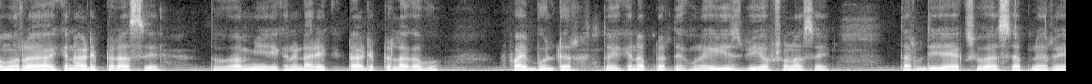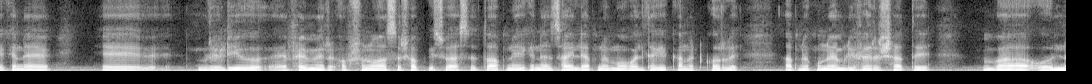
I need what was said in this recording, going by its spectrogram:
আমার এখানে অ্যাডাপ্টার আছে, তো আমি এখানে ডাইরেক্ট একটা অ্যাডাপ্টার লাগাবো ফাইভ ভোল্টের তো এখানে আপনার দেখুন ইউএসবি অপশন আছে। তারপর দিয়ে একশো আছে আপনার এখানে রেডিও এফ এফএমের অপশনও আছে সব কিছু আছে। তো আপনি এখানে চাইলে আপনার মোবাইল থেকে কানেক্ট করে আপনার কোনো অ্যাম্পলিফায়ারের সাথে বা অন্য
